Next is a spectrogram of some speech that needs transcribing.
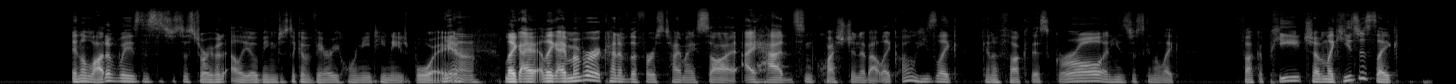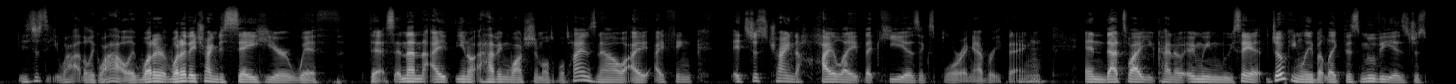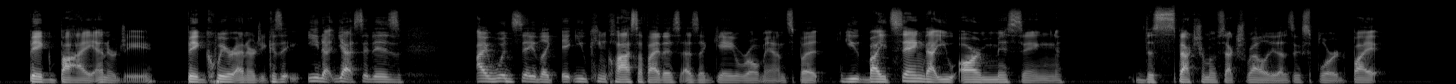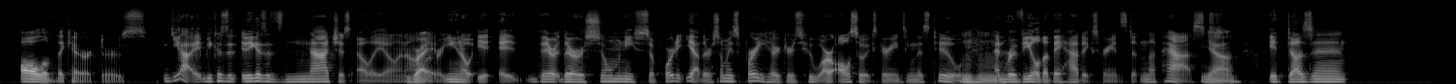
in a lot of ways this is just a story about elio being just like a very horny teenage boy. Yeah. like i like i remember kind of the first time i saw it i had some question about like oh he's like gonna fuck this girl and he's just gonna like fuck a peach? I'm like he's just like he's just wow like wow like what are what are they trying to say here with this? And then i you know having watched it multiple times now i i think it's just trying to highlight that he is exploring everything. Mm-hmm. And that's why you kind of i mean we say it jokingly but like this movie is just big bi energy big queer energy because it, you know yes it is I would say like it, you can classify this as a gay romance, but you by saying that you are missing the spectrum of sexuality that is explored by all of the characters. Yeah, because it, because it's not just Elio and Right. Oliver. You know, it, it there there are so many supporting. Yeah, there are so many supporting characters who are also experiencing this too, and reveal that they have experienced it in the past. Mm-hmm. Yeah. it doesn't.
